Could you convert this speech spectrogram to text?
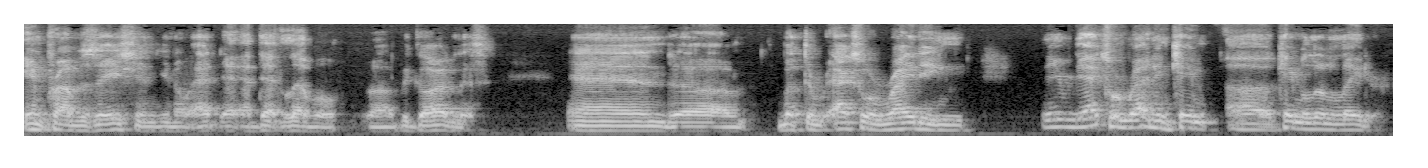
improvisation you know at at that level uh, regardless, and uh, but the actual writing the, the actual writing came uh, came a little later.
